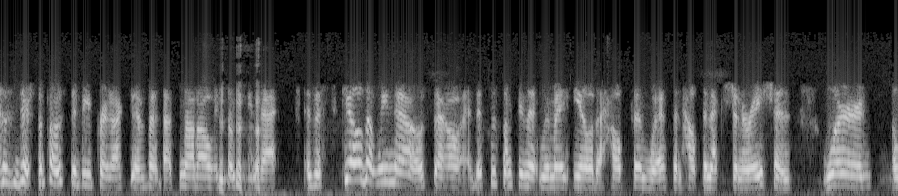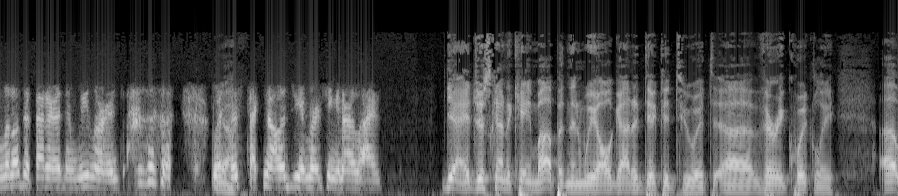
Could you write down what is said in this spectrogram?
they're supposed to be productive, but that's not always something that is a skill that we know. So this is something that we might be able to help them with and help the next generation learn a little bit better than we learned with yeah. this technology emerging in our lives. Yeah, it just kind of came up, and then we all got addicted to it uh, very quickly. Uh,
